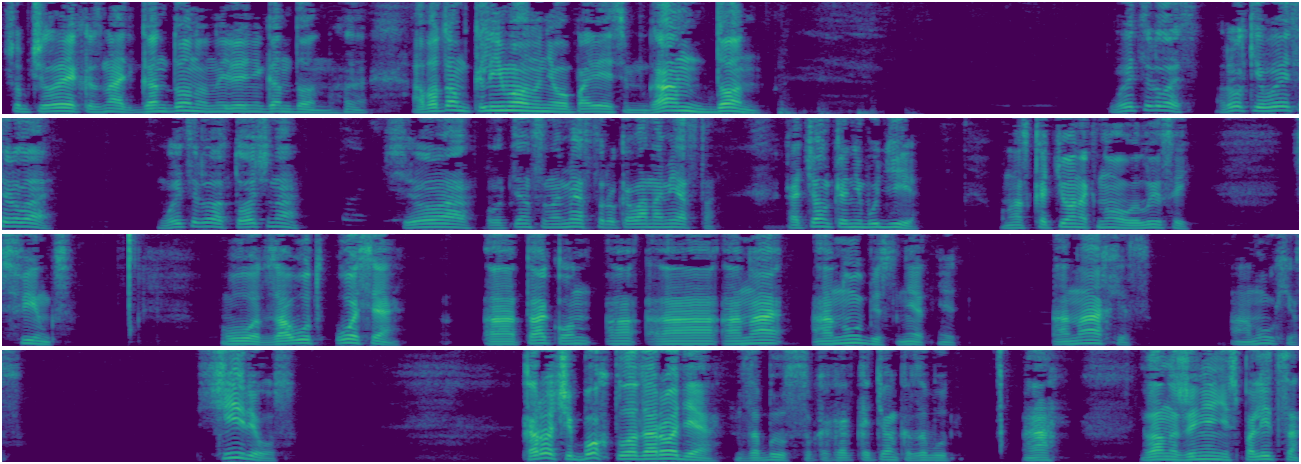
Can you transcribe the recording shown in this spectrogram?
чтобы человека знать, гандон он или не гандон. А потом клеймо на него повесим. Гандон. Вытерлась? Руки вытерла? Вытерла, точно? Все, полотенце на место, рукава на место. Котенка не буди. У нас котенок новый, лысый. Сфинкс. Вот, зовут Ося. А так он, а, а, она, Анубис. Нет, нет. Анахис. Анухис. Сириус. Короче, бог плодородия. Забыл, сука, как котенка зовут. А, главное, жене не спалиться.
